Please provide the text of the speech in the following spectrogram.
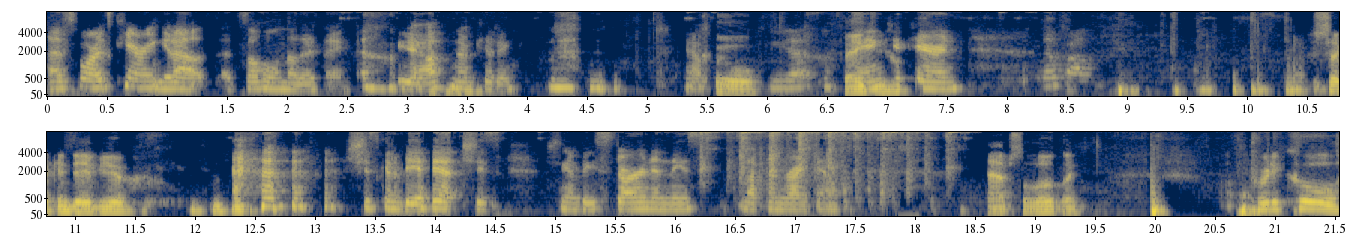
as far as carrying it out, that's a whole nother thing. Yeah, no kidding. Cool. yeah, Thank, Thank you. you, Karen. no problem. Second debut. she's gonna be a hit. She's she's gonna be starring in these left and right now. Absolutely. Pretty cool.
